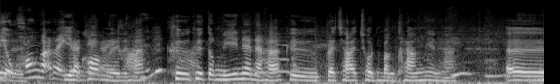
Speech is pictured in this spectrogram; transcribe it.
เกี่ยวข้องกับอะไรกันเกี่ยวข้องเลยนะคะคือคือตรงนี้เนี่ยนะคะคือประชาชนบางครั้งเนี่ยนะคะเออ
